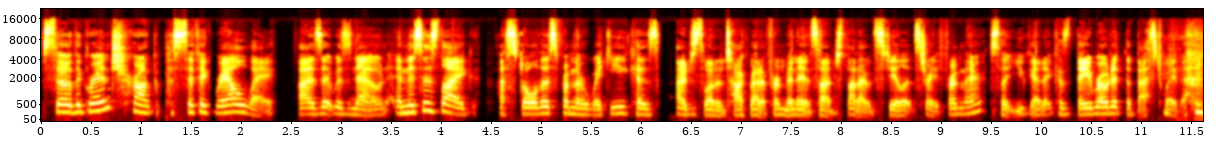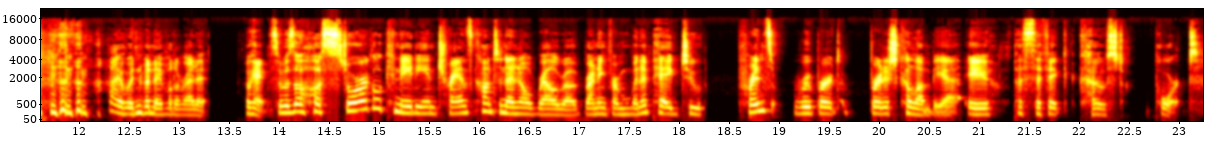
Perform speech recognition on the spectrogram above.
So the Grand Trunk Pacific Railway, as it was known, and this is like I stole this from their wiki because I just wanted to talk about it for a minute, so I just thought I would steal it straight from there so that you get it because they wrote it the best way that I wouldn't have been able to write it. Okay, so it was a historical Canadian transcontinental railroad running from Winnipeg to Prince Rupert, British Columbia, a Pacific coast port.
